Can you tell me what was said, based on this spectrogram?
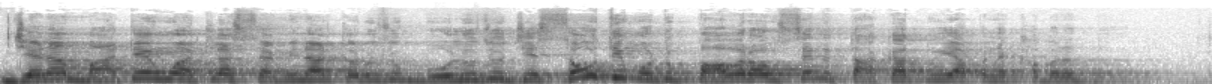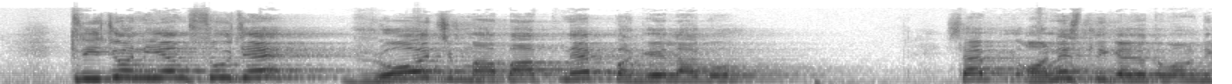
જેના માટે હું આટલા સેમિનાર કરું છું, બોલું છું, જે સૌથી મોટું પાવર હાઉસ છે ને, તાકાતનું એ આપણને ખબર જ નહીં. ત્રીજો નિયમ શું છે? રોજ મા બાપને પગે લાગો. સાહેબ ઓનેસ્ટલી કહેજો, તમારામાંથી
